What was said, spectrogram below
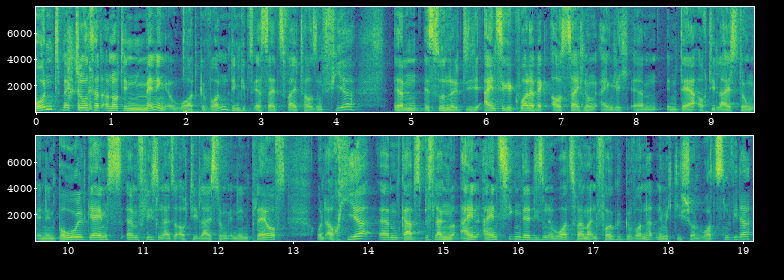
Und Mac Jones hat auch noch den Manning Award gewonnen. Den gibt's erst seit 2004 ähm, ist so eine, die einzige Quarterback-Auszeichnung eigentlich, ähm, in der auch die Leistungen in den Bowl-Games ähm, fließen, also auch die Leistungen in den Playoffs. Und auch hier ähm, gab es bislang nur einen einzigen, der diesen Award zweimal in Folge gewonnen hat, nämlich Deshaun Watson wieder.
